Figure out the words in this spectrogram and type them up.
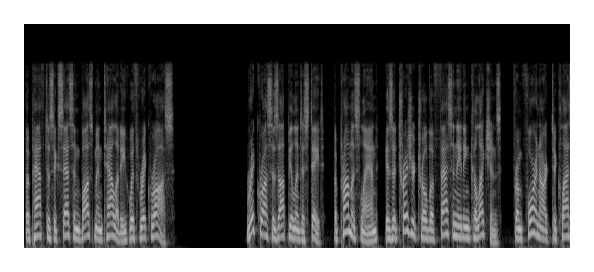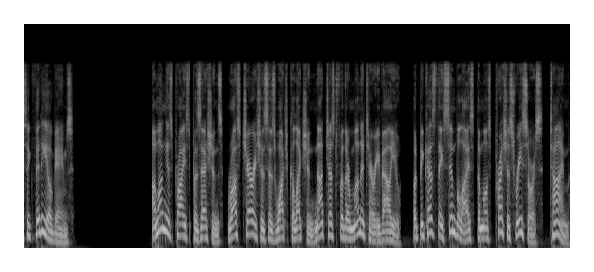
The Path to Success and Boss Mentality with Rick Ross. Rick Ross's opulent estate, The Promised Land, is a treasure trove of fascinating collections, from foreign art to classic video games. Among his prized possessions, Ross cherishes his watch collection not just for their monetary value, but because they symbolize the most precious resource time.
